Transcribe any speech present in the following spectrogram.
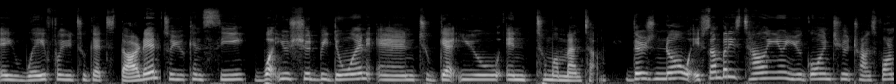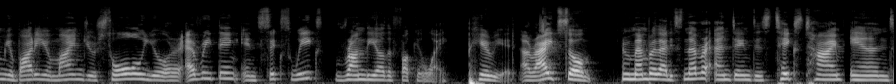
a way for you to get started so you can see what you should be doing and to get you into momentum. There's no, if somebody's telling you you're going to transform your body, your mind, your soul, your everything in six weeks, run the other fucking way. Period. All right. So remember that it's never ending. This takes time and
